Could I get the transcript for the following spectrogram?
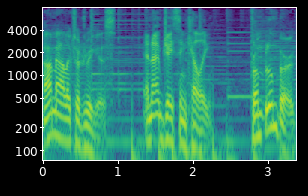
I'm Alex Rodriguez. And I'm Jason Kelly. From Bloomberg,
